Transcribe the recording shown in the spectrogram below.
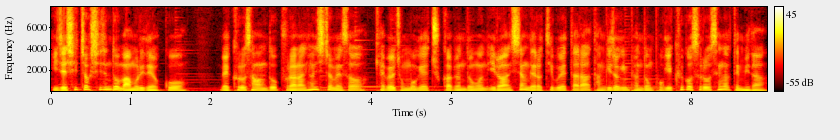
이제 실적 시즌도 마무리되었고 매크로 상황도 불안한 현 시점에서 개별 종목의 주가 변동은 이러한 시장 내러티브에 따라 단기적인 변동폭이 클 것으로 생각됩니다.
